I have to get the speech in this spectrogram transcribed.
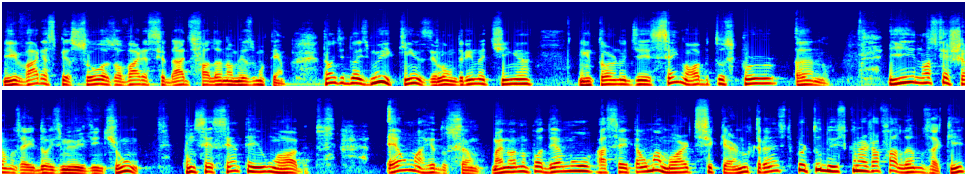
e várias pessoas ou várias cidades falando ao mesmo tempo. Então, de 2015, Londrina tinha em torno de 100 óbitos por ano. E nós fechamos aí 2021 com 61 óbitos é uma redução, mas nós não podemos aceitar uma morte sequer no trânsito por tudo isso que nós já falamos aqui,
